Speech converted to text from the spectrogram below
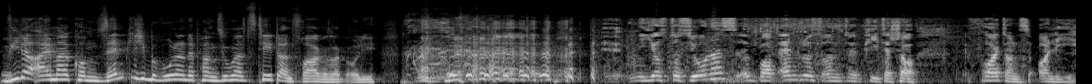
Wieder einmal kommen sämtliche Bewohner der Pension als Täter in Frage, sagt Olli. Justus Jonas, Bob Andrews und äh, Peter Shaw. Freut uns, Olli.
